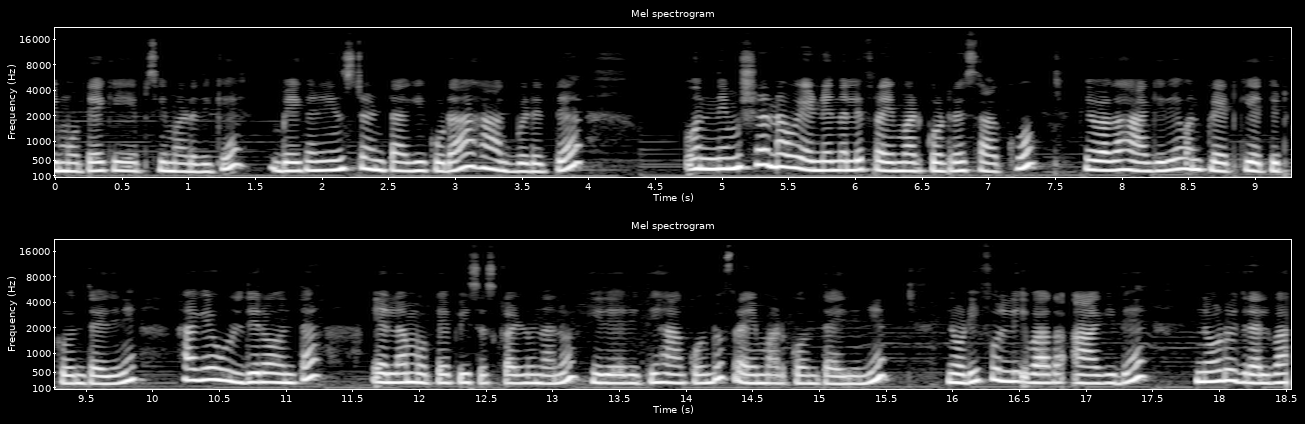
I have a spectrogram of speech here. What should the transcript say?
ಈ ಮೊಟ್ಟೆ ಕೆ ಎಫ್ ಸಿ ಮಾಡೋದಕ್ಕೆ. ಬೇಗನೆ ಇನ್ಸ್ಟಂಟಾಗಿ ಕೂಡ ಆಗಿಬಿಡುತ್ತೆ. ಒಂದು ನಿಮಿಷ ನಾವು ಎಣ್ಣೆಯಲ್ಲಿ ಫ್ರೈ ಮಾಡಿಕೊಂಡ್ರೆ ಸಾಕು. ಇವಾಗ ಆಗಿದೆ ಒಂದು ಪ್ಲೇಟ್ಗೆ ಎತ್ತಿಟ್ಕೊತಾ ಇದ್ದೀನಿ. ಹಾಗೆ ಉಳಿದಿರೋ ಅಂಥ ಎಲ್ಲ ಮೊಟ್ಟೆ ಪೀಸಸ್ಗಳನ್ನೂ ನಾನು ಇದೇ ರೀತಿ ಹಾಕ್ಕೊಂಡು ಫ್ರೈ ಮಾಡ್ಕೊತಾ ಇದ್ದೀನಿ. ನೋಡಿ ಫುಲ್ ಇವಾಗ ಆಗಿದೆ. ನೋಡಿದ್ರಲ್ವಾ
